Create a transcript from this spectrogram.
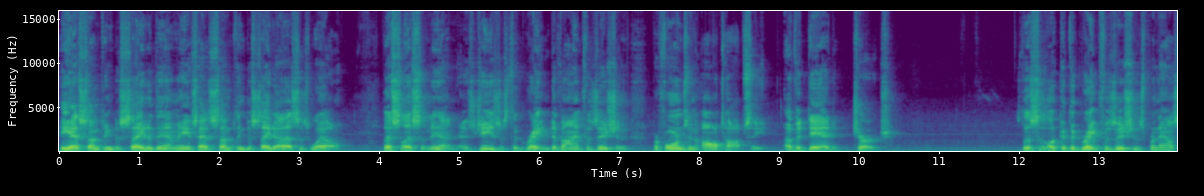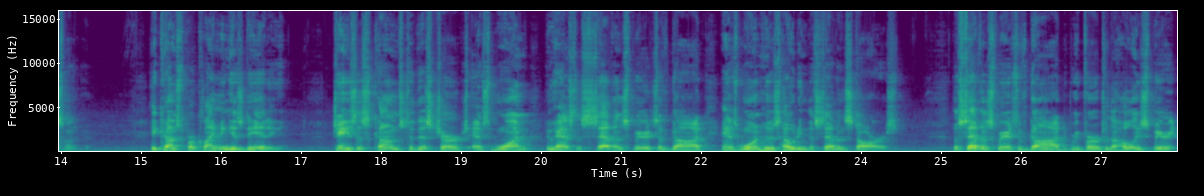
He has something to say to them, he has had something to say to us as well. Let's listen in as Jesus, the great and divine physician, performs an autopsy of a dead church. So let's look at the great physician's pronouncement. He comes proclaiming his deity. Jesus comes to this church as one who has the seven spirits of God and as one who is holding the seven stars. The seven spirits of God refer to the Holy Spirit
